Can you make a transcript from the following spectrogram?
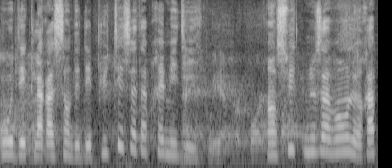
aux déclarations des députés cet après-midi. Ensuite, nous avons le rap-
